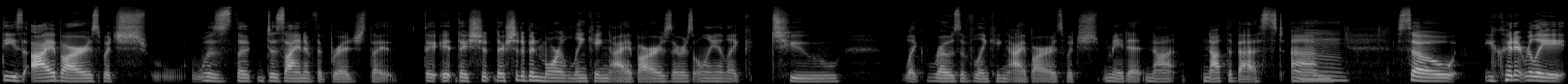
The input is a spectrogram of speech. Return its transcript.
these eye bars, which was the design of the bridge, they they it, they should there should have been more linking eye bars. There was only like two like rows of linking eye bars, which made it not not the best. Um, So you couldn't really,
